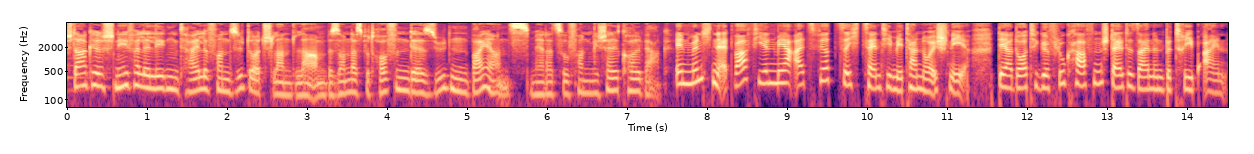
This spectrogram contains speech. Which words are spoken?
Starke Schneefälle legen Teile von Süddeutschland lahm, besonders betroffen der Süden Bayerns. Mehr dazu von Michelle Kolberg. In München etwa fielen mehr als 40 Zentimeter Neuschnee. Der dortige Flughafen stellte seinen Betrieb ein.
